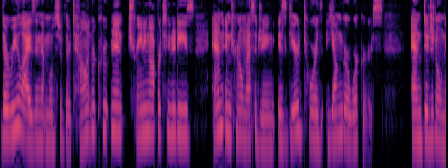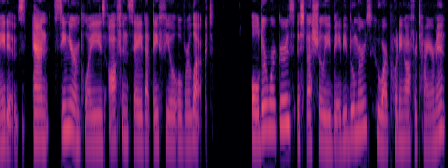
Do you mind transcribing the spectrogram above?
They're realizing that most of their talent recruitment, training opportunities, and internal messaging is geared towards younger workers and digital natives, and senior employees often say that they feel overlooked. Older workers, especially baby boomers who are putting off retirement,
